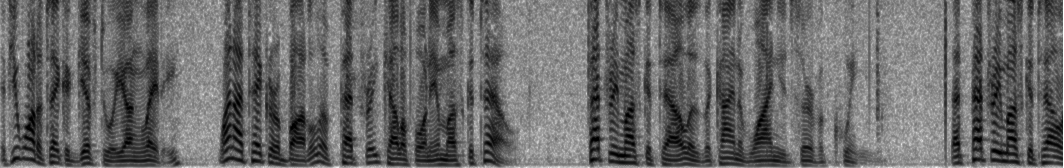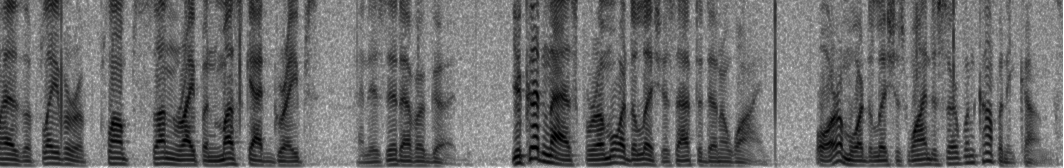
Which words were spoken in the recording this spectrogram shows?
if you want to take a gift to a young lady, why not take her a bottle of Petri California Muscatel? Petri Muscatel is the kind of wine you'd serve a queen. That Petri Muscatel has the flavor of plump, sun ripened muscat grapes, and is it ever good? You couldn't ask for a more delicious after dinner wine, or a more delicious wine to serve when company comes.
